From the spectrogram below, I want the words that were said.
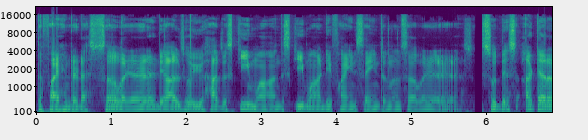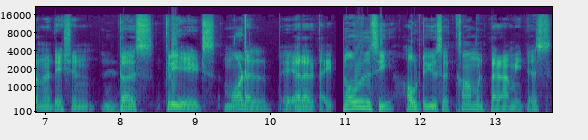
the 500 as server error. They also you have the schema and the schema defines the internal server error. So this at error annotation does creates model error type. Now we will see how to use a common parameters.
